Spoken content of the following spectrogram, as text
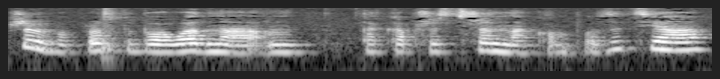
żeby po prostu była ładna taka przestrzenna kompozycja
